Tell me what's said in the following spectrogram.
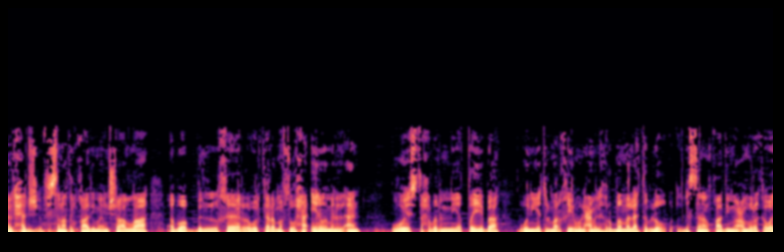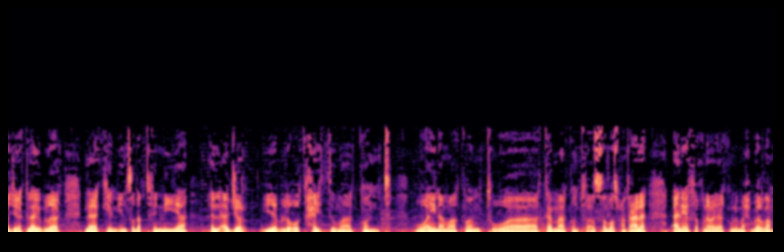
الحج في السنوات القادمة. إن شاء الله أبواب الخير والكرم مفتوحة. إنوي من الآن ويستحضر النية الطيبة ونية المرء خير من عمله. ربما لا تبلغ للسنة القادمة عمرك أو أجلك لا يبلغك لكن إن صدقت في النية الأجر يبلغك حيثما كنت وأينما كنت وكما كنت. فأسأل الله سبحانه وتعالى أن يوفقنا وإياكم لما يحب ويرضى.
